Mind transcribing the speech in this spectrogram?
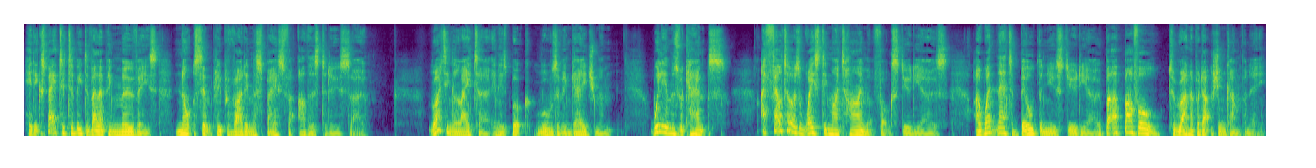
He'd expected to be developing movies, not simply providing the space for others to do so. Writing later in his book Rules of Engagement, Williams recounts I felt I was wasting my time at Fox Studios. I went there to build the new studio, but above all, to run a production company.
